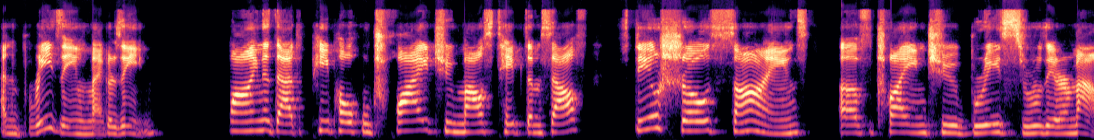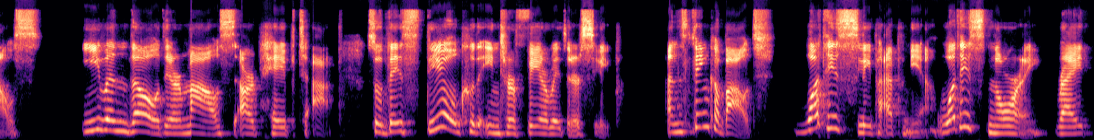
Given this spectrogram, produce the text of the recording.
and Breathing magazine find that people who try to mouth tape themselves still show signs of trying to breathe through their mouths, even though their mouths are taped up. So they still could interfere with their sleep. And think about what is sleep apnea? What is snoring, right?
